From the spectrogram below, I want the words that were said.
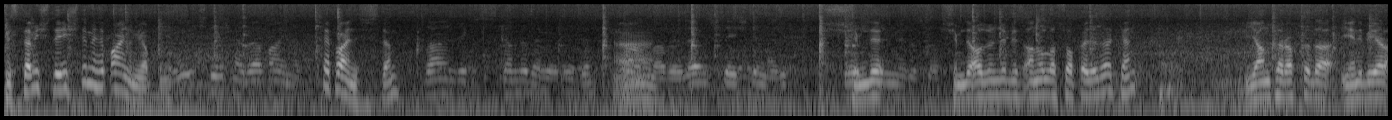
sistem hiç değişti mi? Hep aynı mı yaptınız? Bu hiç değişmedi hep aynı. Hep aynı sistem. Daha önceki sistemde de böyleydi. Şu anda böyle hiç değiştirmedik. Şimdi Değiştirmiyoruz da. şimdi az önce biz Anıl'la sohbet ederken yan tarafta da yeni bir yer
